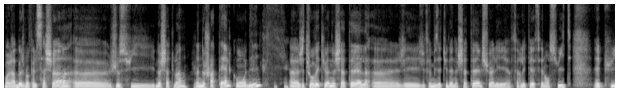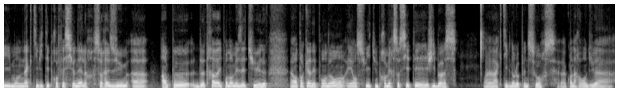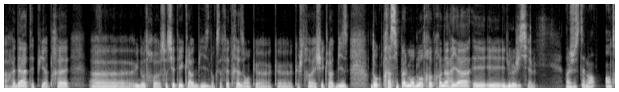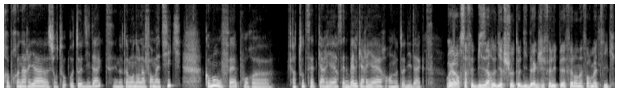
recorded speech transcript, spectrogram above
Voilà, ben, je m'appelle Sacha, euh, je suis Neuchâtelois, Neuchâtel, comme on dit. Euh, j'ai toujours vécu à Neuchâtel, euh, j'ai fait mes études à Neuchâtel, je suis allé faire les PFL ensuite, et puis mon activité professionnelle se résume à un peu de travail pendant mes études en tant qu'indépendant, et ensuite une première société, JBoss, euh, active dans l'open source, euh, qu'on a revendu à, Red Hat, et puis après euh, une autre société, CloudBees. Donc ça fait 13 ans que, je travaille chez CloudBees. Donc principalement de l'entrepreneuriat et, du logiciel. Justement, entrepreneuriat, surtout autodidacte, et notamment dans l'informatique. Comment on fait pour faire toute cette carrière, cette belle carrière en autodidacte. Oui, alors ça fait bizarre de dire que je suis autodidacte, j'ai fait les PFL en informatique,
